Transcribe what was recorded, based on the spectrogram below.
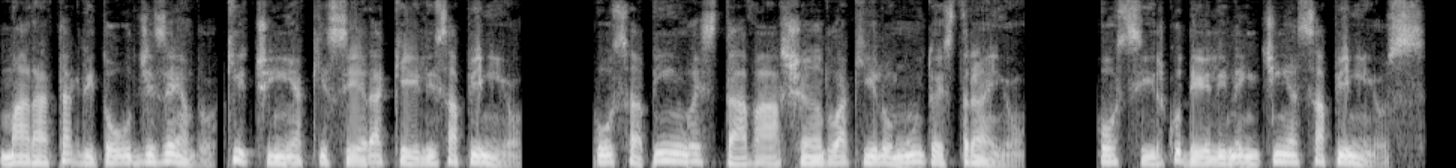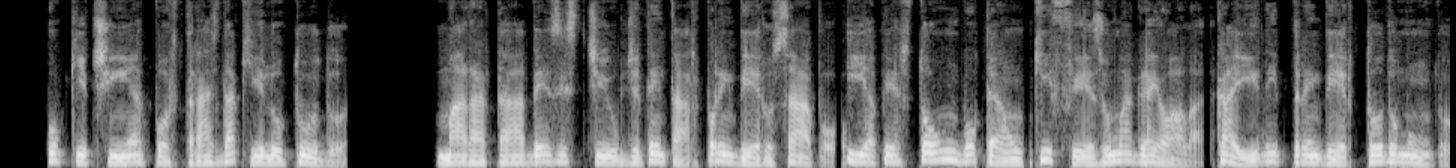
Maratá gritou dizendo que tinha que ser aquele sapinho. O sapinho estava achando aquilo muito estranho. O circo dele nem tinha sapinhos. O que tinha por trás daquilo tudo? Maratá desistiu de tentar prender o sapo e apertou um botão que fez uma gaiola cair e prender todo mundo.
